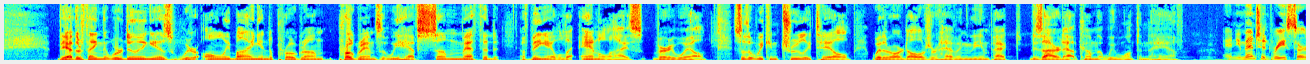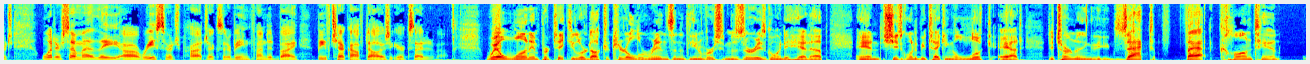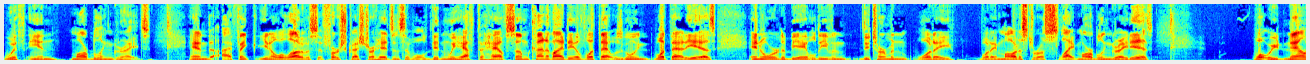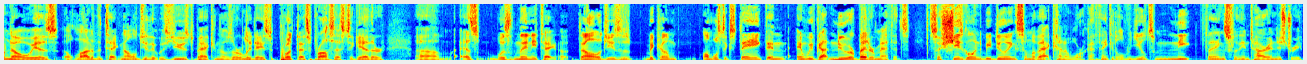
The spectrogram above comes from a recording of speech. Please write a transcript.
The other thing that we're doing is we're only buying into program programs that we have some method of being able to analyze very well so that we can truly tell whether our dollars are having the impact desired outcome that we want them to have. And you mentioned research. What are some of the uh, research projects that are being funded by Beef Checkoff dollars that you're excited about? Well, one in particular, Dr. Carol Lorenzen at the University of Missouri is going to head up, and she's going to be taking a look at determining the exact fat content within marbling grades. And I think, you know, a lot of us at first scratched our heads and said, well, didn't we have to have some kind of idea of what that was going, what that is in order to be able to even determine what a what a modest or a slight marbling grade is. What we now know is a lot of the technology that was used back in those early days to put this process together, um, as with many technologies, has become almost extinct, and, and we've got newer, better methods. So she's going to be doing some of that kind of work. I think it'll yield some neat things for the entire industry.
